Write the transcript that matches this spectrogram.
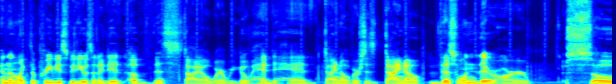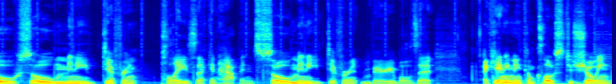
And unlike the previous videos that I did of this style where we go head to head, dino versus dino, this one there are so, so many different plays that can happen, so many different variables that I can't even come close to showing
